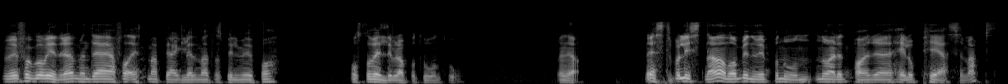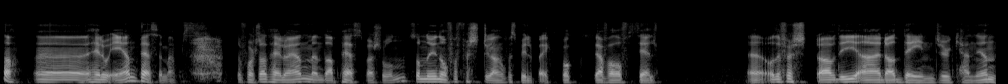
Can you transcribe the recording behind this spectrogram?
Vi får gå videre. Men det er iallfall ett map jeg gleder meg til å spille mye på. Også veldig bra på 2 on 2. Men ja. Neste på listen her, da. Nå begynner vi på noen Nå er det et par eh, Halo PC-maps. da. Uh, Halo 1 PC-maps. Det er fortsatt Halo 1, men da PC-versjonen. Som vi nå for første gang får spille på Xbox, iallfall offisielt. Uh, og det første av de er da Danger Canyon.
